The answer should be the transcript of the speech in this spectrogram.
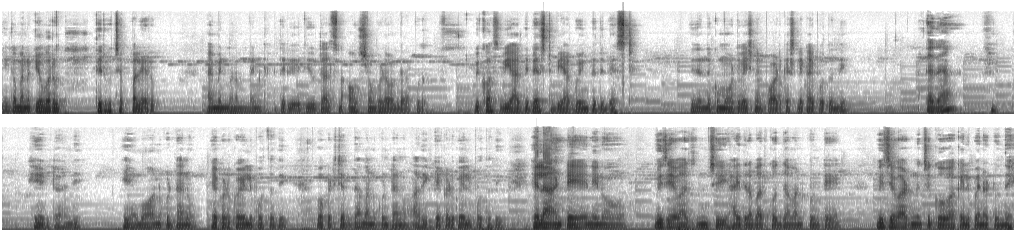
ఇంకా మనకు ఎవరు తిరుగు చెప్పలేరు. ఐ మీన్ మనం వెనక్కి తిరిగి తీర్చాల్సిన అవసరం కూడా ఉండదు అప్పుడు. Because we are the best we are going to the best ఇది ఎందుకు మోటివేషనల్ పాడ్కాస్ట్ లెక్క అయిపోతుంది? కదా? ఏంటో అండి? ఏమో అనుకుంటాను. ఎక్కడికో వెళ్ళిపోతుంది. ఒకటి చెప్దాం అనుకుంటాను. అది ఇంకెక్కడికో వెళ్ళిపోతుంది. ఎలా అంటే నేను విజయవాడ నుంచి హైదరాబాద్కి వద్దాం అనుకుంటే విజయవాడ నుంచి గోవాకి వెళ్ళిపోయినట్టుంది.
